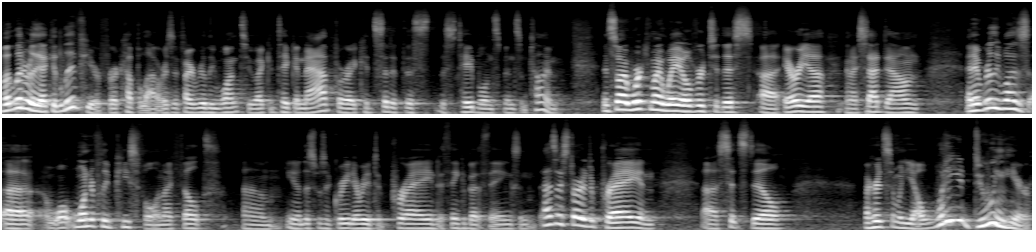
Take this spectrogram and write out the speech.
but literally I could live here for a couple hours if I really want to. I could take a nap, or I could sit at this, this table and spend some time. And so I worked my way over to this uh, area and I sat down, and it really was uh, wonderfully peaceful. And I felt, um, you know, this was a great area to pray and to think about things. And as I started to pray and uh, sit still, I heard someone yell, What are you doing here?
